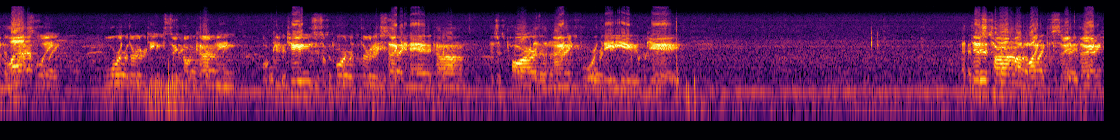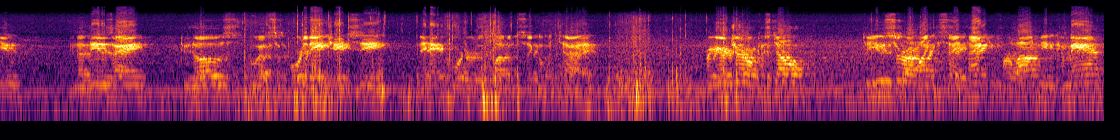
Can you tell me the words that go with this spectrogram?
And lastly, 413 Signal Company will continue to support the 32nd ADCOM as part of the 94th ADA Brigade. At this time, I'd like to say thank you and Avita Zane to those who have supported HHC and the headquarters of 11th Signal Battalion. Brigadier General Costello, To you, sir, I'd like to say thank you for allowing me to command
